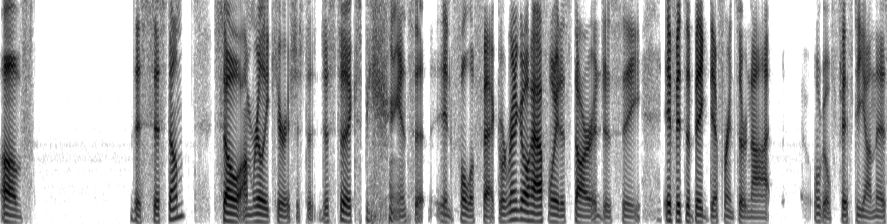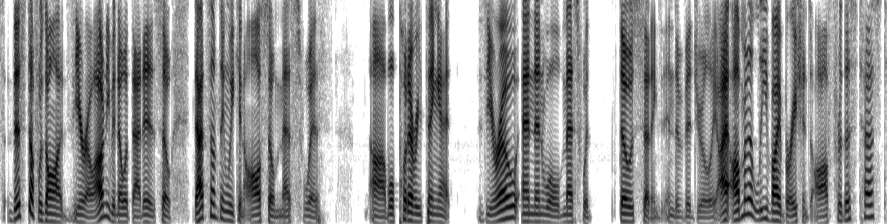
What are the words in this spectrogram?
of this system. So I'm really curious just to just to experience it in full effect. We're gonna go halfway to start and just see if it's a big difference or not. We'll go 50 on this. This stuff was all at zero. I don't even know what that is. So that's something we can also mess with. Uh, we'll put everything at zero and then we'll mess with those settings individually. I, I'm going to leave vibrations off for this test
